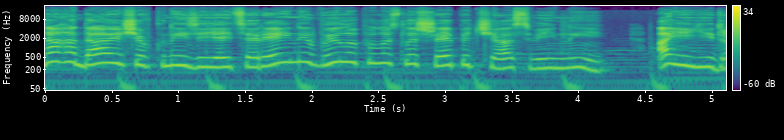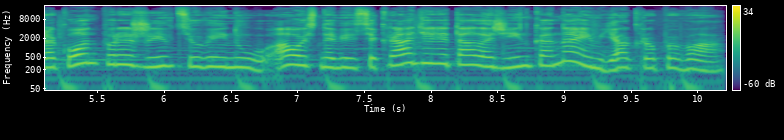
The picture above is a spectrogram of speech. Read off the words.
Нагадаю, що в книзі яйця Рейни вилупилось лише під час війни. А її дракон пережив цю війну, а ось на вівсікраді літала жінка на ім'я Кропива.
